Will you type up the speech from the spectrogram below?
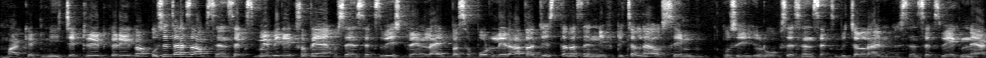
मार्केट नीचे ट्रेड करेगा। उसी तरह से आप सेंसेक्स में भी देख सकते हैं सेंसेक्स भी इस लाइन पर सपोर्ट ले रहा था। जिस तरह से निफ्टी चल रहा है, और सेम उसी रूप से सेंसेक्स भी चल रहा है। सेंसेक्स भी एक नया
